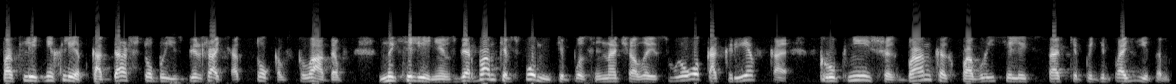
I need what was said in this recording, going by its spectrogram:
последних лет, когда, чтобы избежать оттока вкладов населения в Сбербанке, вспомните после начала СВО, как резко крупнейших банках повысились ставки по депозитам.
